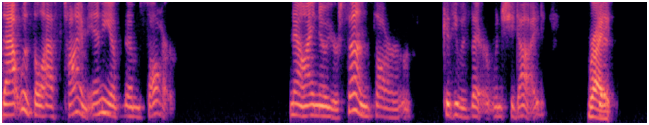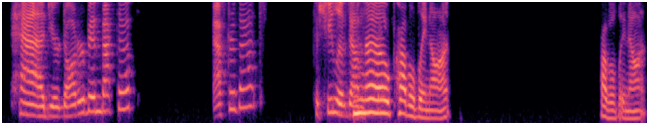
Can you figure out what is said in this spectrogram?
that was the last time any of them saw her. Now I know your son saw her because he was there when she died. Right. But had your daughter been back up after that? Because she lived out. No, probably not. Probably not.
